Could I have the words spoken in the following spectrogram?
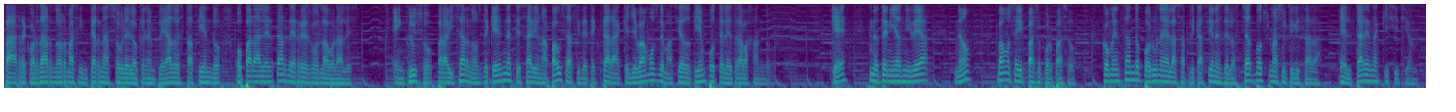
para recordar normas internas sobre lo que el empleado está haciendo o para alertar de riesgos laborales. E incluso para avisarnos de que es necesaria una pausa si detectara que llevamos demasiado tiempo teletrabajando. ¿Qué? ¿No tenías ni idea? ¿No? Vamos a ir paso por paso, comenzando por una de las aplicaciones de los chatbots más utilizada, el Talent Acquisition.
